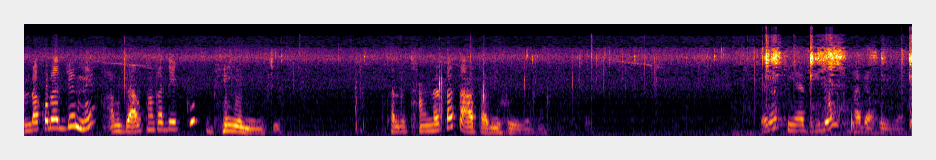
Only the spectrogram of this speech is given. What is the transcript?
ঠান্ডা করার জন্যে আমি ডাল কাঁটা দিয়ে একটু ভেঙে নিয়েছি। তাহলে ঠান্ডাটা তাড়াতাড়ি হয়ে যাবে। এবার পেঁয়াজগুলো ভাজা হয়ে যাবে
